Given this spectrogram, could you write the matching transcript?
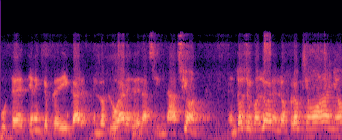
ustedes tienen que predicar en los lugares de la asignación. Entonces con Lore en los próximos años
